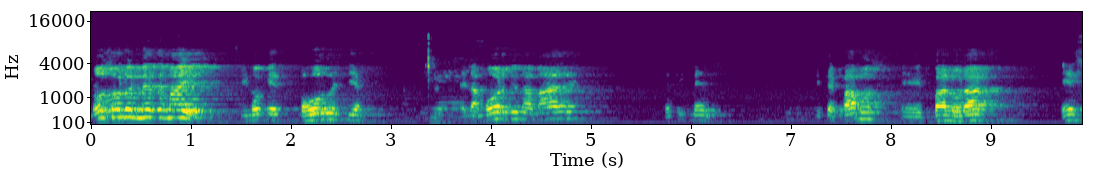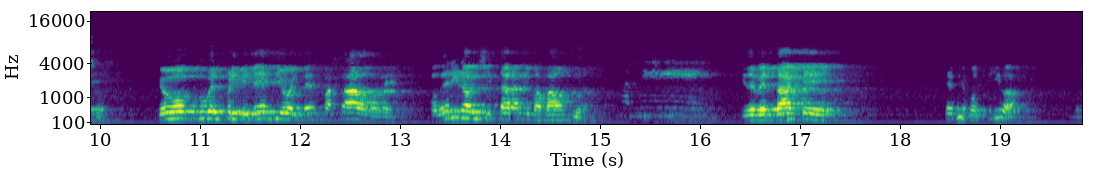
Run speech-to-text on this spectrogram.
No solo el mes de mayo, sino que todo el tiempo. El amor de una madre es inmenso. Y sepamos eh, valorar eso. Yo tuve el privilegio el mes pasado de poder ir a visitar a mi mamá a Honduras. Y de verdad que, que me motiva, me,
